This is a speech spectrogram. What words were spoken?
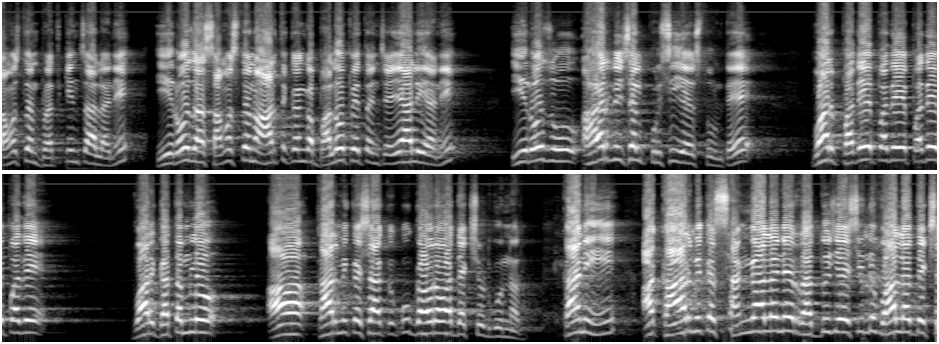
సంస్థను బ్రతికించాలని ఈరోజు ఆ సంస్థను ఆర్థికంగా బలోపేతం చేయాలి అని ఈరోజు అహర్నిశలు కృషి చేస్తుంటే వారు పదే పదే పదే పదే వారి గతంలో ఆ కార్మిక శాఖకు గౌరవాధ్యక్షుడిగా ఉన్నారు. కానీ ఆ కార్మిక సంఘాలనే రద్దు చేసింది వాళ్ళ అధ్యక్ష.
